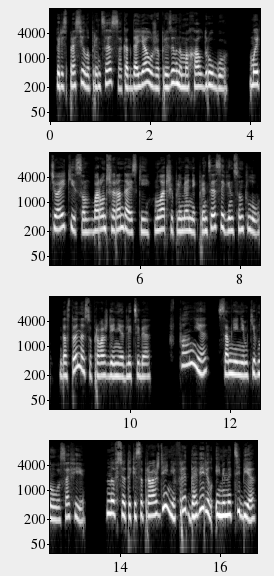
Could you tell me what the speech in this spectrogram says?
– переспросила принцесса, когда я уже призывно махал другу. «Мэтью Айкисон, барон Шерандайский, младший племянник принцессы Винсент Лу. Достойное сопровождение для тебя?» «Вполне», – с сомнением кивнула София. «Но все-таки сопровождение Фред доверил именно тебе,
